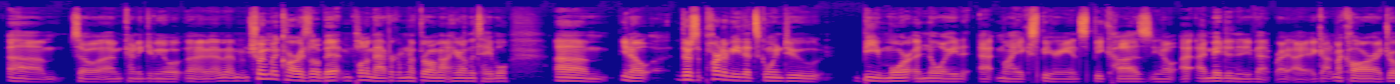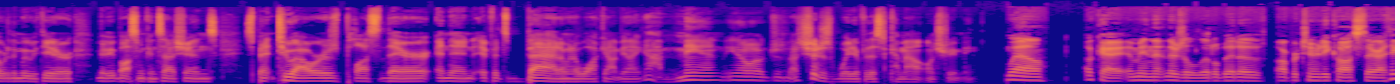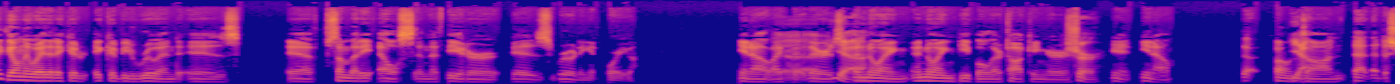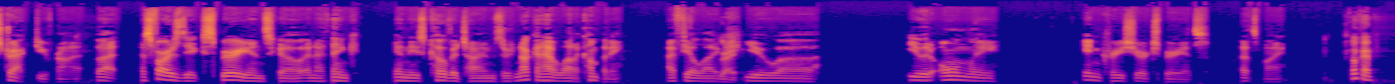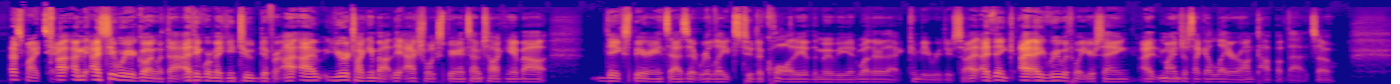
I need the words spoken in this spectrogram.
Um, so I'm kind of giving. a- I'm I'm showing my cars a little bit. I'm pulling a Maverick. I'm going to throw them out here on the table. Um, you know, there's a part of me that's going to be more annoyed at my experience because you know I, I made it an event right I, I got in my car I drove to the movie theater maybe bought some concessions spent two hours plus there and then if it's bad I'm gonna walk out and be like ah man you know I should have just waited for this to come out on streaming Well, okay. I mean, there's a little bit of opportunity cost there. I think the only way that it could it could be ruined is if somebody else in the theater is ruining it for you. You know, like Uh, there's yeah. annoying annoying people are talking or sure. you know the phones Yeah. on that that distract you from it. But as far as the experience go and i think in these covid times they're not going to have a lot of company. I feel like Right. you uh you would only increase your experience. That's my okay. that's my take. I, I mean I see where you're going with that. I think we're making two different I, I you're talking about the actual experience. I'm talking about the experience as it relates to the quality of the movie and whether that can be reduced. So I, I think I, agree with what you're saying. I mine just like a layer on top of that. So,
